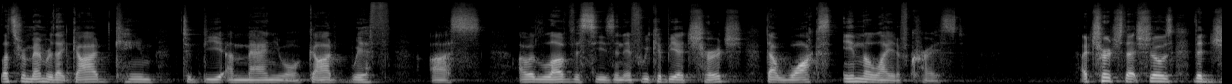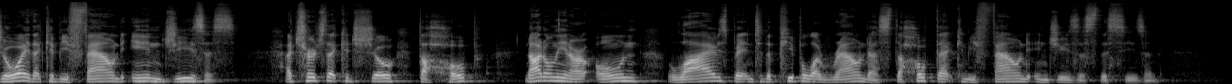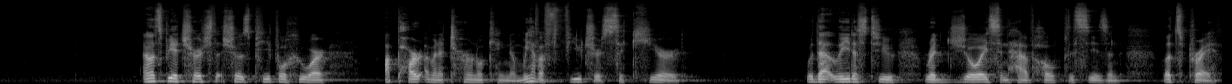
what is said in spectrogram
let's remember that God came to be Emmanuel, God with us. I would love this season if we could be a church that walks in the light of Christ, a church that shows the joy that could be found in Jesus, a church that could show the hope not only in our own lives, but into the people around us, the hope that can be found in Jesus this season. And let's be a church that shows people who are a part of an eternal kingdom. We have a future secured. Would that lead us to rejoice and have hope this season? Let's pray.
